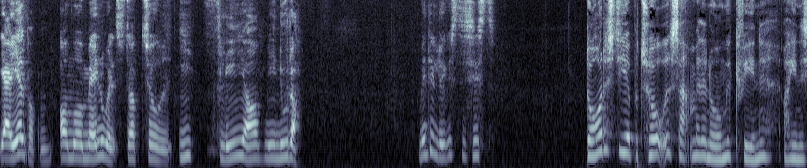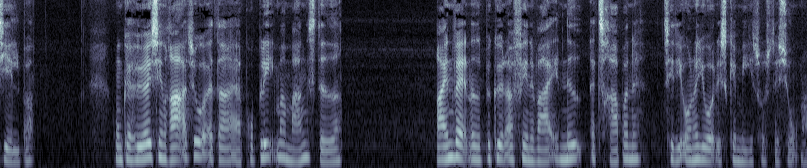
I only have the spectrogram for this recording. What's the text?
jeg hjælper dem og må manuelt stoppe toget i flere minutter. Men det lykkes til sidst. Dorte stiger på toget sammen med den unge kvinde og hendes hjælper. Hun kan høre i sin radio, at der er problemer mange steder. Regnvandet begynder at finde vej ned ad trapperne til de underjordiske metrostationer.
